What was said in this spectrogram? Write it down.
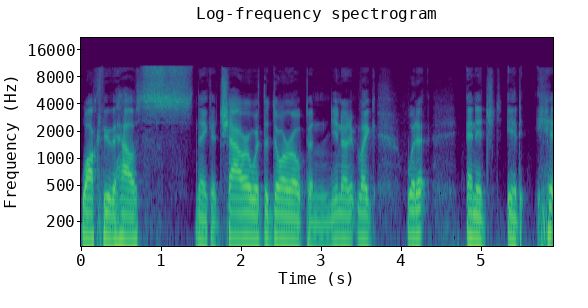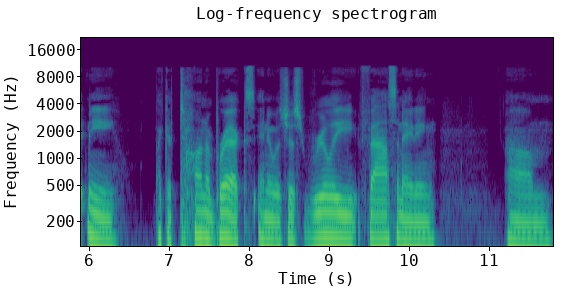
walk through the house naked shower with the door open you know like what it, and it it hit me like a ton of bricks and it was just really fascinating um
